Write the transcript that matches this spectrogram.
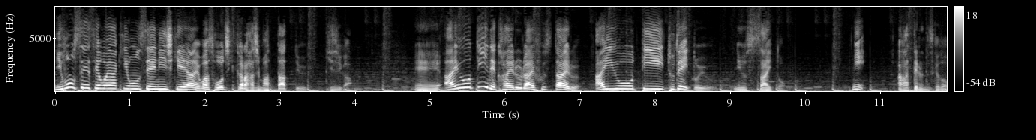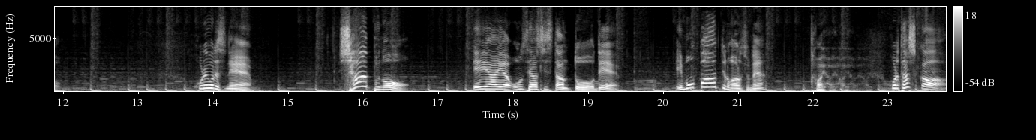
日本製世話焼き音声認識 AI は掃除機から始まったっていう記事が、えー IoT で変えるライフスタイル、IoT Today というニュースサイトに上がってるんですけど、これはですね、シャープの AI や音声アシスタントで、エモパーっていうのがあるんですよね。はいはいはいはいはい。これ確か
